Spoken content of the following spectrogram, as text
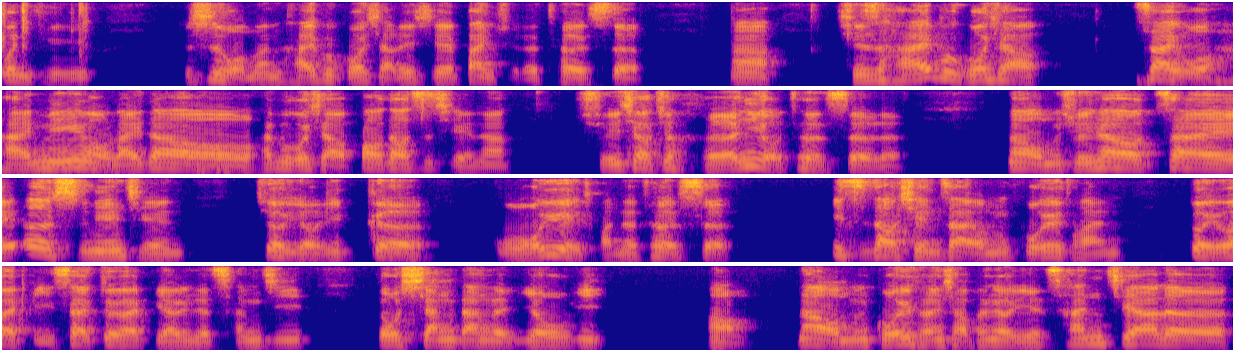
问题，就是我们海普国小的一些办学的特色。那其实海普国小在我还没有来到海普国小报道之前呢，学校就很有特色了。那我们学校在二十年前就有一个国乐团的特色。一直到现在，我们国乐团对外比赛、对外表演的成绩都相当的优异。好，那我们国艺团小朋友也参加了，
